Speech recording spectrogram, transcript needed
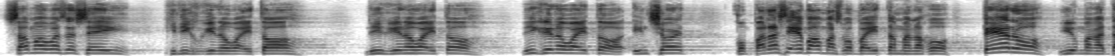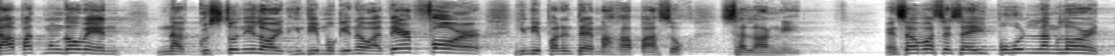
some of us are saying, hindi ko ginawa ito, hindi ko ginawa ito, hindi ko ginawa ito. In short, kumpara sa iba, mas mabait naman ako. Pero yung mga dapat mong gawin na gusto ni Lord, hindi mo ginawa. Therefore, hindi pa rin tayo makapasok sa langit. And some of us are saying, puhol lang Lord.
